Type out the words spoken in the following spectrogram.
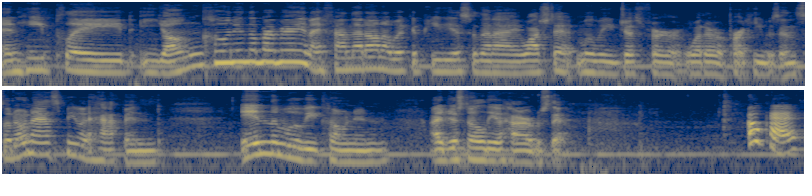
and he played young Conan the Barbarian. I found that on a Wikipedia, so then I watched that movie just for whatever part he was in. So don't ask me what happened in the movie Conan. I just know Leo Howard was there, Okay.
